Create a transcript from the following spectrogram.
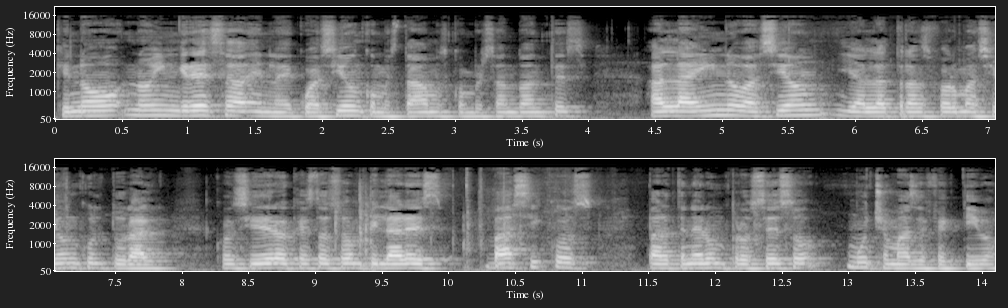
Que no, no ingresa en la ecuación, como estábamos conversando antes, a la innovación y a la transformación cultural. Considero que estos son pilares básicos para tener un proceso mucho más efectivo.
